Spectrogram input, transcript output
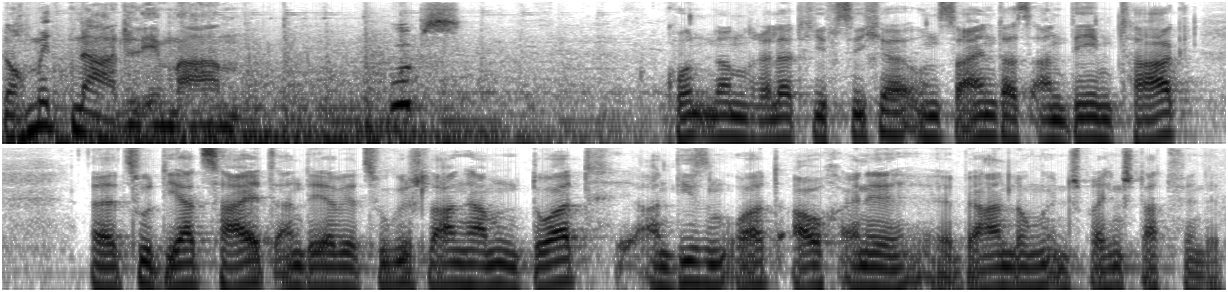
noch mit Nadel im Arm. Ups. Konnten dann relativ sicher uns sein, dass an dem Tag äh, zu der Zeit, an der wir zugeschlagen haben, dort an diesem Ort auch eine äh, Behandlung entsprechend stattfindet.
